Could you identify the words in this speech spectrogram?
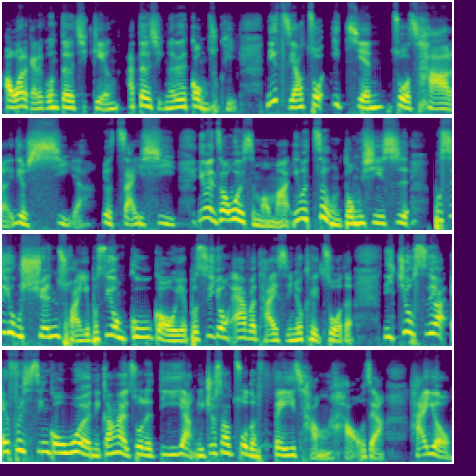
啊，我来给你讲得几间啊，得几个再供出去。你只要做一间做差了，有戏啊，有灾戏。因为你知道为什么吗？因为这种东西是不是用宣传，也不是用 Google，也不是用 advertising 就可以做的。你就是要 every single word，你刚才做的第一样，你就是要做的非常好，这样还有。有，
